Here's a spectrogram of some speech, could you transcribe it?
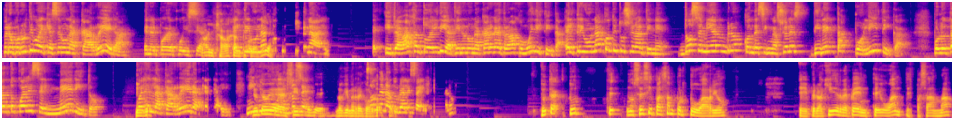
Pero por último hay que hacer una carrera en el Poder Judicial. el Tribunal Constitucional y trabajan todo el día, tienen una carga de trabajo muy distinta. El Tribunal Constitucional tiene 12 miembros con designaciones directas políticas. Por lo tanto, ¿cuál es el mérito? ¿Cuál es la carrera que hay ahí? Yo te voy a decir lo, que, me recordó. Son de naturaleza ¿no? Tú, tú no sé si pasan por tu barrio, eh, pero aquí de repente, o antes pasaban más,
